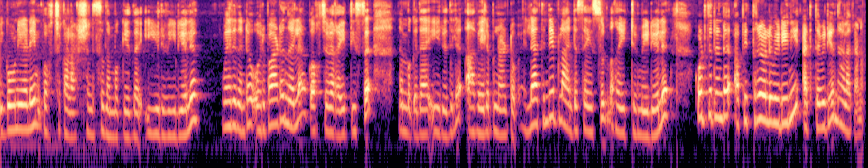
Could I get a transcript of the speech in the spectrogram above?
വിഗോണിയുടെയും കുറച്ച് കളക്ഷൻസ് നമുക്കിത് ഈ ഒരു വീഡിയോയിൽ വരുന്നുണ്ട്. ഒരുപാടൊന്നുമല്ല കുറച്ച് വെറൈറ്റീസ് നമുക്കിത് ഈ ഒരു ഇതിൽ അവൈലബിൾ ആണ് കേട്ടോ. എല്ലാത്തിന്റെയും പ്ലാന്റ് സൈസും റേറ്റും വീഡിയോയിൽ കൊടുത്തിട്ടുണ്ട്. അപ്പോൾ ഇത്രയേ ഉള്ളൂ വീഡിയോ ഇനി. അടുത്ത വീഡിയോ നാളെ കാണാം.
